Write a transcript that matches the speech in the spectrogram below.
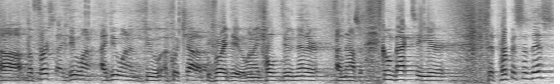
Uh, but first, I do want I do want to do a quick shout out before I do. When I hold, do another announcement, going back to your the purpose of this.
